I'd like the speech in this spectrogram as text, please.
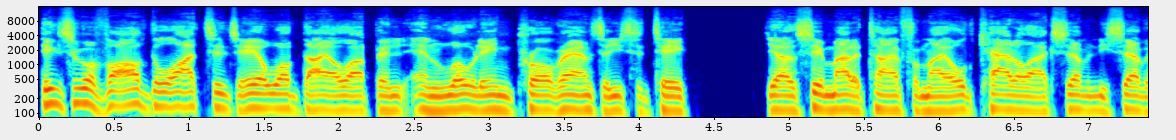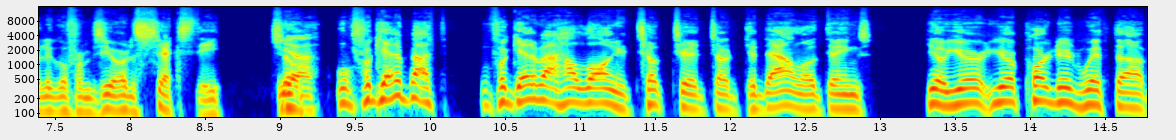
things have evolved a lot since AOL dial up and, and loading programs that used to take, you know, the same amount of time for my old Cadillac 77 to go from zero to 60. So Yeah. we'll forget about we'll forget about how long it took to, to, to download things. You know, you're you're partnered with uh,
